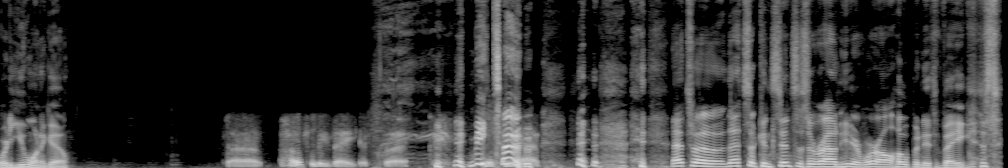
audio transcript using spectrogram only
Where do you want to go? Uh, hopefully Vegas, but Me too. that's a that's a consensus around here. We're all hoping it's Vegas.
